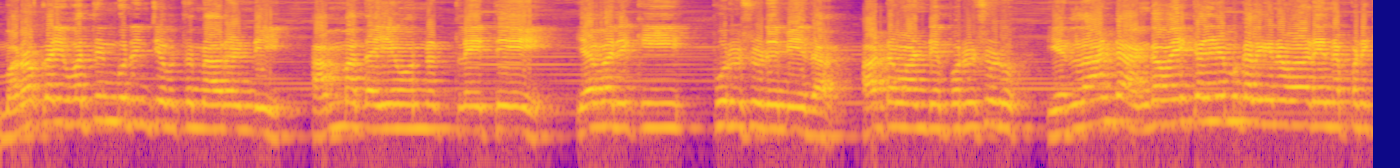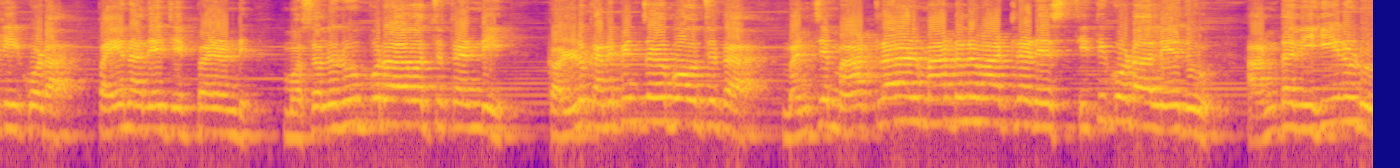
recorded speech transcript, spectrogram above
మరొక యువతిని గురించి చెబుతున్నారండి. అమ్మ దయ ఉన్నట్లయితే ఎవరికి? పురుషుడి మీద. అటువంటి పురుషుడు ఎలాంటి అంగవైకల్యం కలిగిన వాడైనప్పటికీ కూడా పైన అదే చెప్పాడండి. ముసలి రూపు రావచ్చుటండి. కళ్ళు కనిపించకపోవచ్చుట. మంచి మాట్లా మాటలు మాట్లాడే స్థితి కూడా లేదు. అందవిహీనుడు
